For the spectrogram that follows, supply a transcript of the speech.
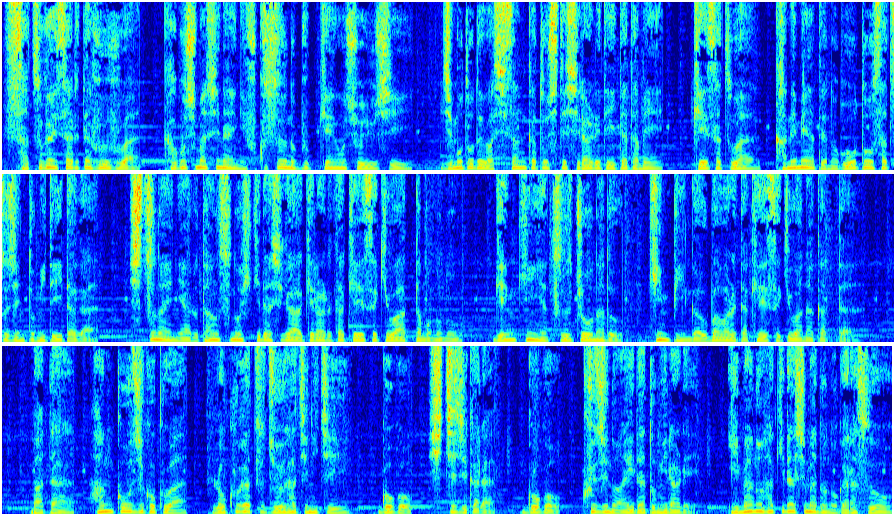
殺害された夫婦は鹿児島市内に複数の物件を所有し地元では資産家として知られていたため警察は金目当ての強盗殺人と見ていたが、室内にあるタンスの引き出しが開けられた形跡はあったものの、現金や通帳など金品が奪われた形跡はなかった。また、犯行時刻は6月18日午後7時から午後9時の間とみられ、今の吐き出し窓のガラスを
